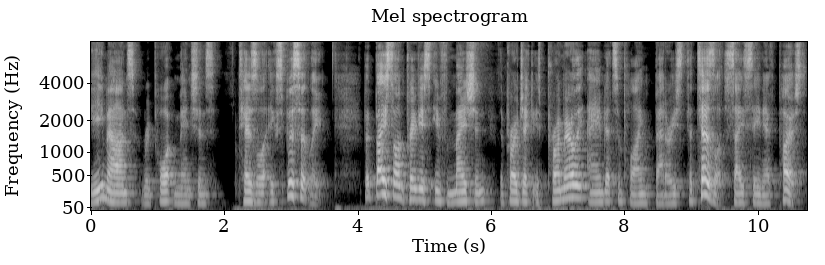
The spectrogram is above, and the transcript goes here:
Yiman's report mentions Tesla explicitly. But based on previous information, the project is primarily aimed at supplying batteries to Tesla, say CNEV Post.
